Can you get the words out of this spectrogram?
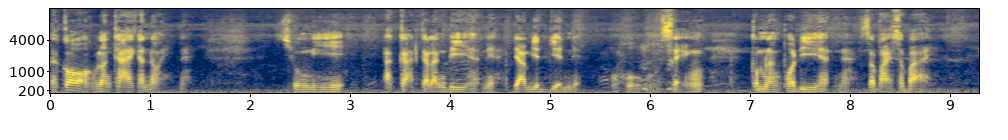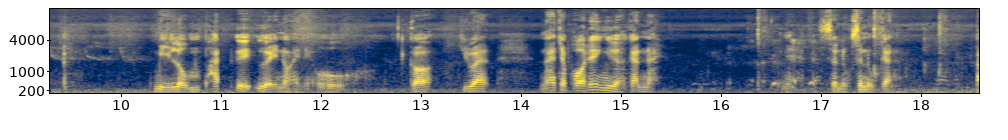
ตะก้อออกกำลังกายกันหน่อยนะช่วงนี้อากาศกำลังดีฮะเนี่ยยามเย็นๆเนี่ยโอ้โหแสงกำลังพอดีฮะนะสบายสบายๆมีลมพัดเอื่อยๆหน่อยเนี่ยโอ้โหก็คิดว่าน่าจะพอได้เหงื่อกันนะเนี่ยสนุกสนุกกันไป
